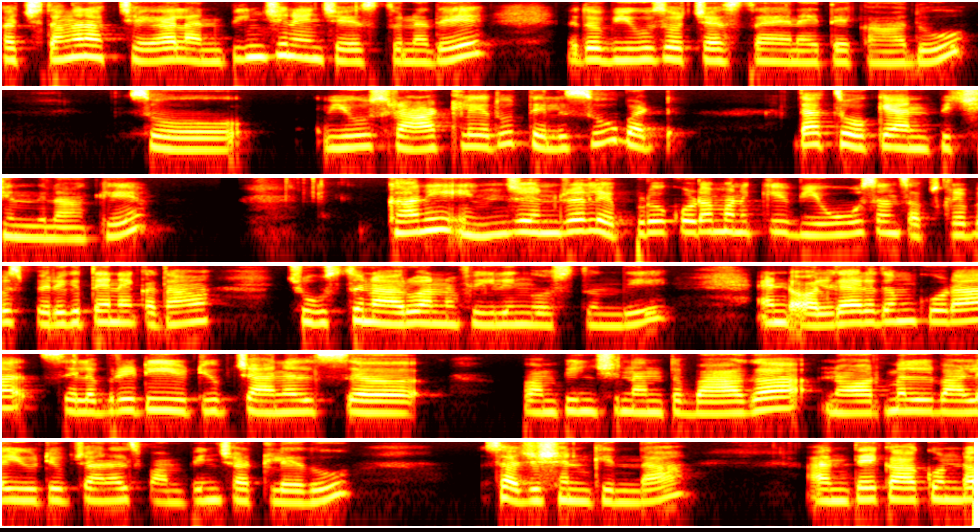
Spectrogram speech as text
ఖచ్చితంగా నాకు చేయాలనిపించి నేను చేస్తున్నదే. ఏదో వ్యూస్ వచ్చేస్తాయనైతే కాదు. సో, వ్యూస్ రావట్లేదు తెలుసు. బట్ దట్స్ ఓకే అనిపించింది నాకే. కానీ ఇన్ జనరల్ ఎప్పుడూ కూడా మనకి వ్యూస్ అండ్ సబ్స్క్రైబర్స్ పెరిగితేనే కదా చూస్తున్నారు అన్న ఫీలింగ్ వస్తుంది. అండ్ ఆల్గారిథమ్ కూడా సెలబ్రిటీ యూట్యూబ్ ఛానెల్స్ పంపించినంత బాగా నార్మల్ వాళ్ళ యూట్యూబ్ ఛానెల్స్ పంపించట్లేదు సజెషన్ కింద. అంతే కాకుండా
